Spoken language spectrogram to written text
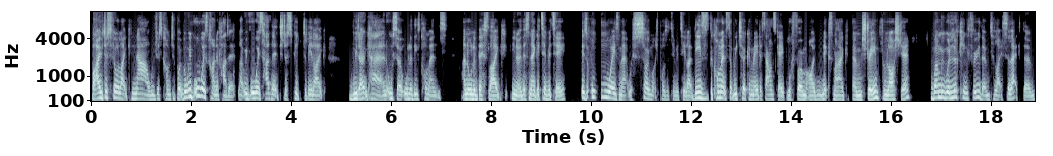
But I just feel like now we've just come to a point, but we've always kind of had it. Like we've always had it to just be, to be like, we don't care. And also all of these comments and all of this, like, you know, this negativity is always met with so much positivity. Like these, the comments that we took and made a soundscape were from our Mixmag um, stream from last year. When we were looking through them to like select them,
